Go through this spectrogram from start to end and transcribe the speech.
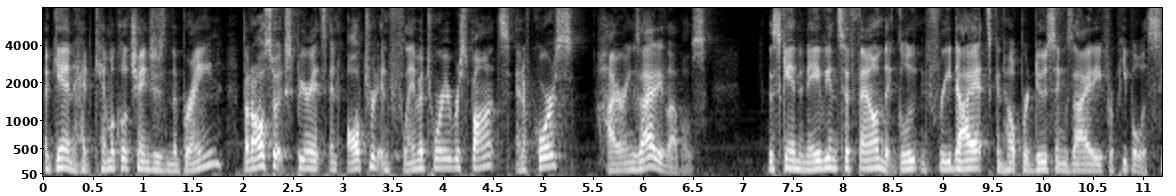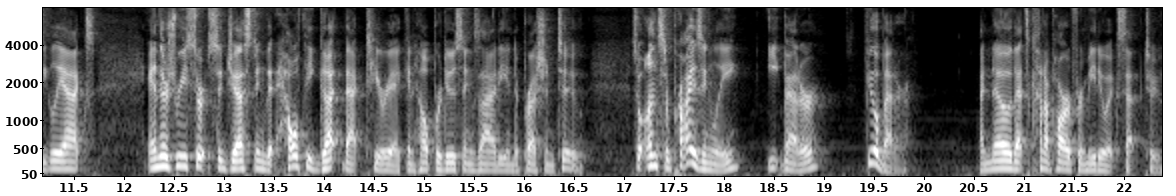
again, had chemical changes in the brain, but also experienced an altered inflammatory response and, of course, higher anxiety levels. The Scandinavians have found that gluten free diets can help reduce anxiety for people with celiacs, and there's research suggesting that healthy gut bacteria can help reduce anxiety and depression too. So, unsurprisingly, eat better, feel better. I know that's kind of hard for me to accept too.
